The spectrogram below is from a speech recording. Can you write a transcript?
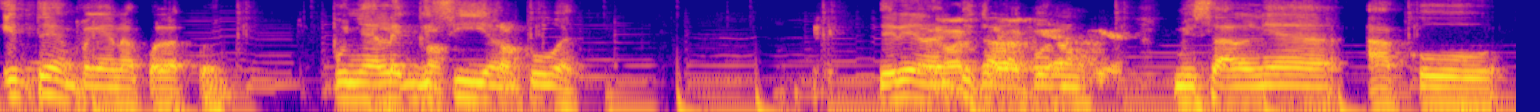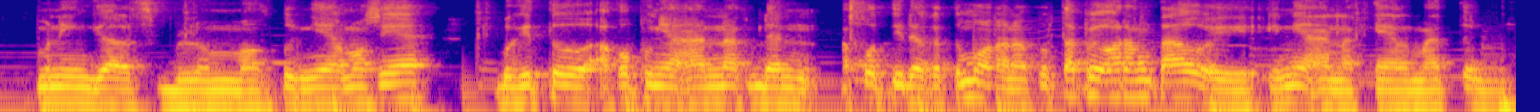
Itu yang pengen aku lakuin. Punya legacy Oh, yang oh. kuat. Jadi nanti kalaupun bahagia. misalnya aku meninggal sebelum waktunya, maksudnya begitu aku punya anak dan aku tidak ketemu anakku, tapi orang tahu eh, ini anaknya Almatun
